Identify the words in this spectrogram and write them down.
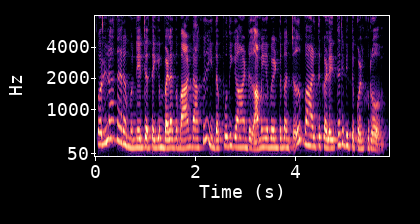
பொருளாதார முன்னேற்றத்தையும் வழங்கும் ஆண்டாக இந்த புதிய ஆண்டு அமைய வேண்டும் என்று வாழ்த்துக்களை தெரிவித்துக் கொள்கிறோம்.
